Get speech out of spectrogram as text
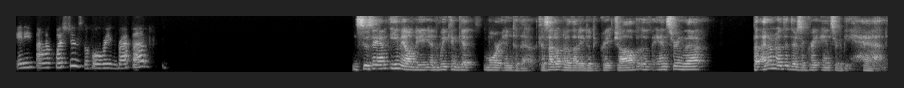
Any final questions before we wrap up? Suzanne, email me and we can get more into that because I don't know that I did a great job of answering that, but I don't know that there's a great answer to be had,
